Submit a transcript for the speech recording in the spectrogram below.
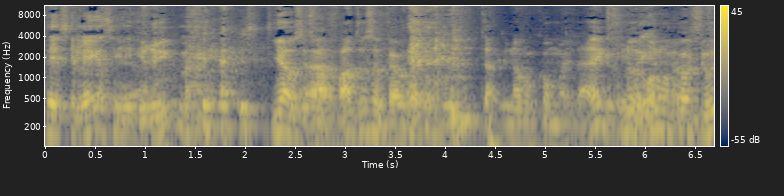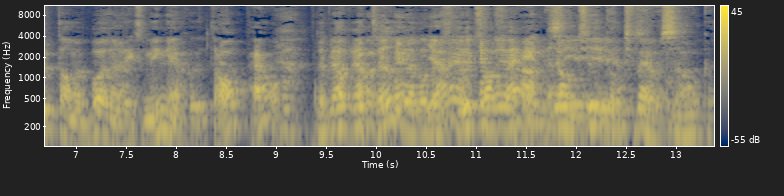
det ska läggas i, i ryggmärgen. Ja, och så Ja. framförallt också våga skjuta ju när de kommer i läge. För nu håller de på och duttar med bollen liksom. Ingen drar på. Det blir det retur eller det det studsar fel. Jag tycker två saker.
